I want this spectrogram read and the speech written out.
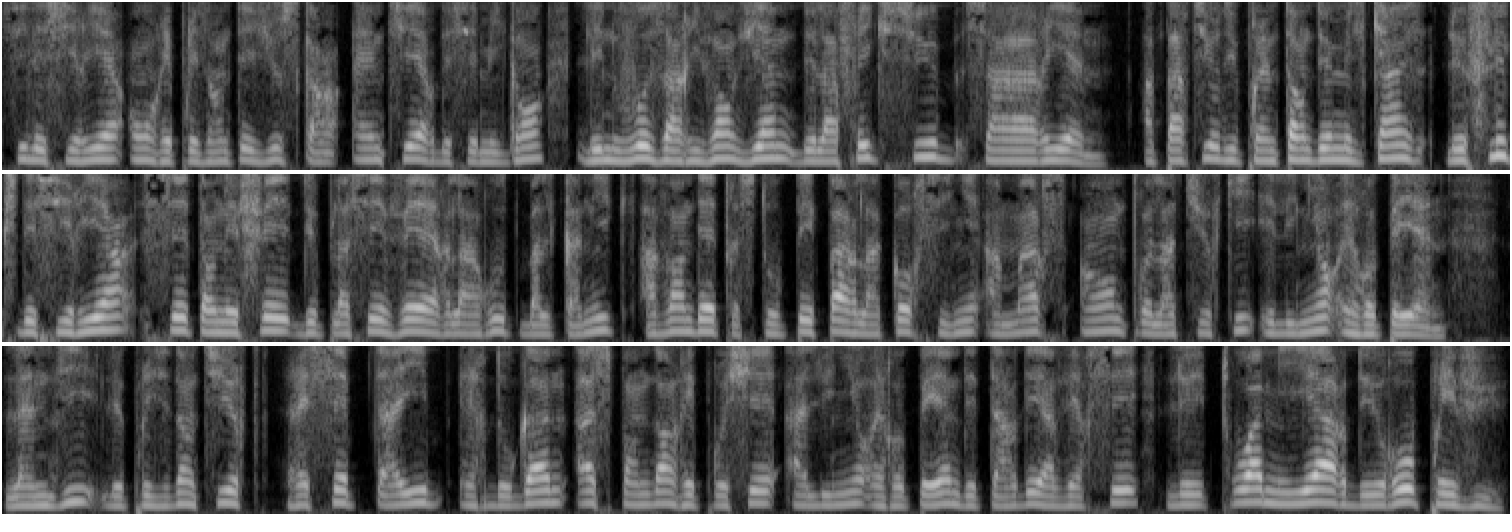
Si les Syriens ont représenté jusqu'à un tiers de ces migrants, les nouveaux arrivants viennent de l'Afrique subsaharienne. À partir du printemps 2015, le flux des Syriens s'est en effet déplacé vers la route balkanique avant d'être stoppé par l'accord signé en mars entre la Turquie et l'Union européenne. Lundi, le président turc Recep Tayyip Erdogan a cependant reproché à l'Union européenne de tarder à verser les 3 milliards d'euros prévus.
